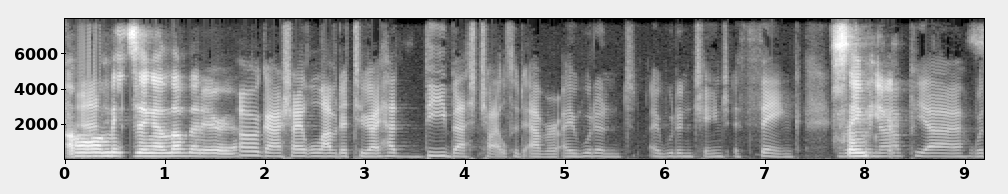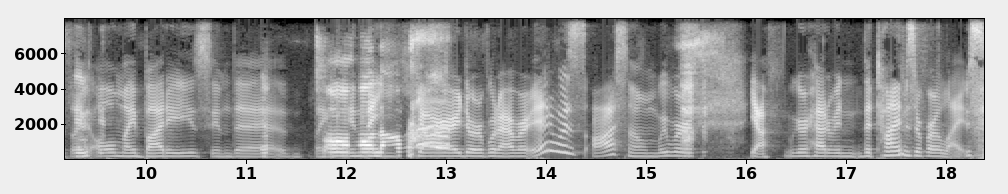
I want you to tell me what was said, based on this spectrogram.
Oh, amazing! I love that area. Oh gosh, I loved it too. I had the best childhood ever. I wouldn't, I wouldn't change a thing. Same Growing here. up, yeah, with Same like here. all my buddies in the yep. like oh, in the no. yard or whatever. It was awesome. We were yeah, we are having the times of our lives.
